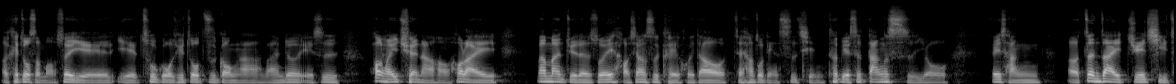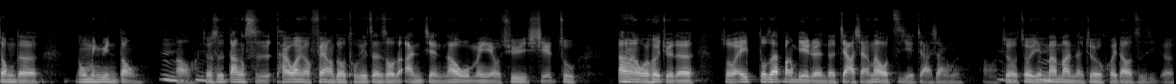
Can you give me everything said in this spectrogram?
呃可以做什么，所以也也出国去做志工啊，反正就也是晃了一圈啊，哈，后来慢慢觉得所以，好像是可以回到家乡做点事情，特别是当时有。非常呃正在崛起中的农民运动，嗯，哦，就是当时台湾有非常多土地征收的案件，那我们也有去协助。当然，我会觉得说，哎，都在帮别人的家乡，那我自己的家乡呢？哦，就就也慢慢的就回到自己的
